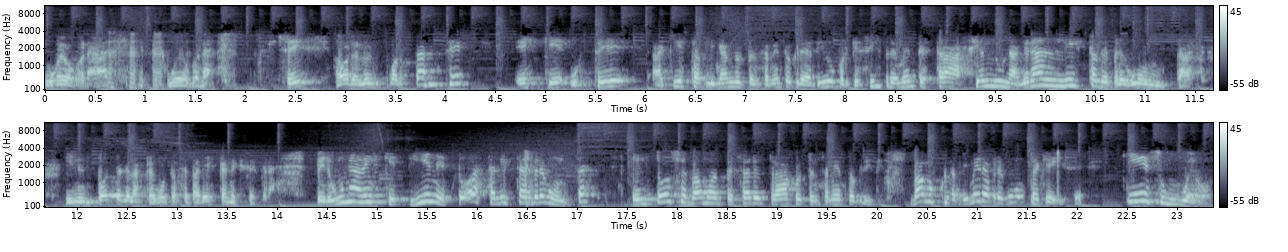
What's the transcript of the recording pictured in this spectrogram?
Huevo con H, este huevo con H. ¿Sí? Ahora, lo importante es que usted aquí está aplicando el pensamiento creativo porque simplemente está haciendo una gran lista de preguntas y no importa que las preguntas se parezcan, etcétera. Pero una vez que tiene toda esta lista de preguntas, entonces vamos a empezar el trabajo del pensamiento crítico. Vamos con la primera pregunta que hice. ¿Qué es un huevo?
